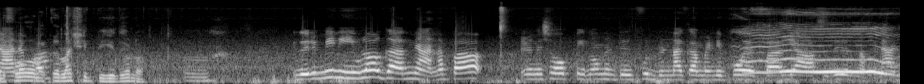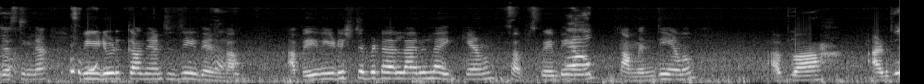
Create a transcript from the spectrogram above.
ഞാനപ്പ ഇതൊരു മിനി വ്ളോഗാണ് ഞാനപ്പ ഇങ്ങനെ ഷോപ്പിൽ നിന്ന് വന്നിട്ട് ഫുഡ് ഉണ്ടാക്കാൻ വേണ്ടി പോയപ്പോ ഗ്യാസ് തീർന്നു. അപ്പൊ ഞാൻ ജസ്റ്റ് ഇങ്ങനെ വീഡിയോ എടുക്കാന്ന് ഞാൻ ചെയ്തേണ്ട അപ്പൊ ഈ വീഡിയോ ഇഷ്ടപ്പെട്ട എല്ലാവരും ലൈക്ക് ചെയ്യണം സബ്സ്ക്രൈബ് ചെയ്യണം കമന്റ് ചെയ്യണം. അപ്പൊ അടുത്ത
